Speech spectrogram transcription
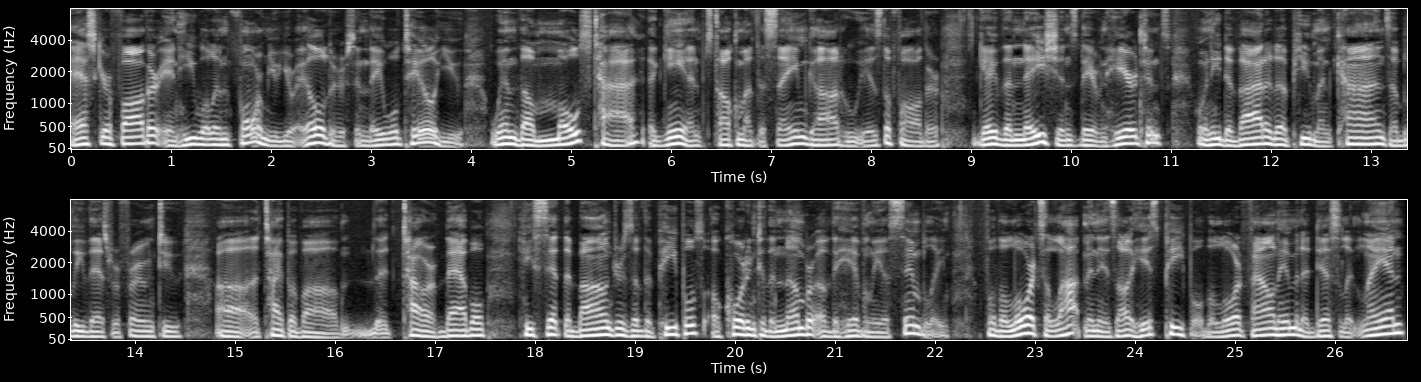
Ask your father and he will inform you, your elders, and they will tell you when the most high, again, talking about the same God who is the Father, gave the nations their inheritance when he divided up humankind. I believe that's referring to uh, a type of uh, the Tower of Babel. He set the boundaries of the peoples according to the number of the heavenly assembly. For the Lord's allotment is all his people. The Lord found him in a desolate land,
